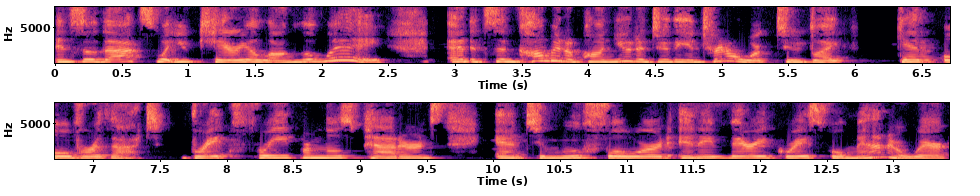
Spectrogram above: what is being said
And so that's what you carry along the way. And it's incumbent upon you to do the internal work to like get over that, break free from those patterns and to move forward in a very graceful manner where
